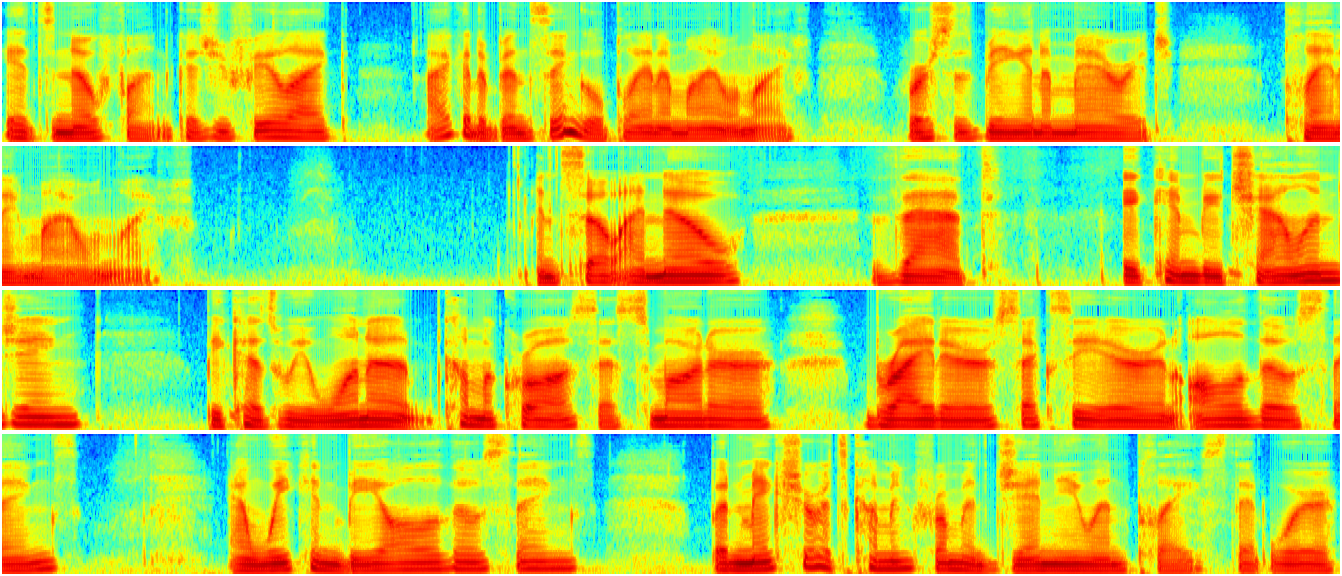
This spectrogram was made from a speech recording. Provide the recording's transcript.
it's no fun because you feel like I could have been single planning my own life versus being in a marriage planning my own life. And so I know that it can be challenging because we want to come across as smarter, brighter, sexier, and all of those things. And we can be all of those things. But make sure it's coming from a genuine place that where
